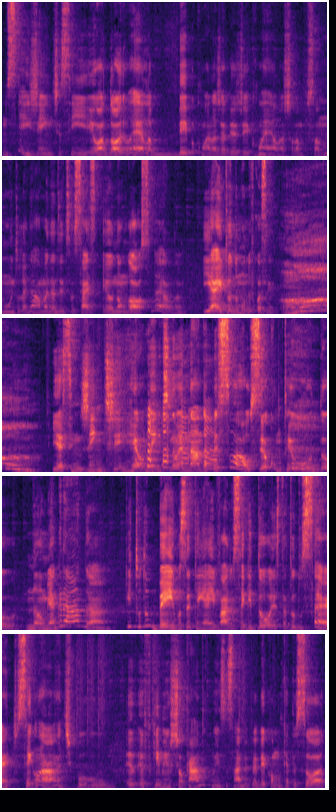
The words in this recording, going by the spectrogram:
não sei, gente, assim, eu adoro ela, bebo com ela, já viajei com ela, acho ela uma pessoa muito legal, mas nas redes sociais eu não gosto dela. E aí todo mundo ficou assim, oh! e assim, gente, realmente não é nada pessoal. O seu conteúdo não me agrada. E tudo bem, você tem aí vários seguidores, tá tudo certo, sei lá, tipo, eu, eu fiquei meio chocado com isso, sabe? Pra ver como que a pessoa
